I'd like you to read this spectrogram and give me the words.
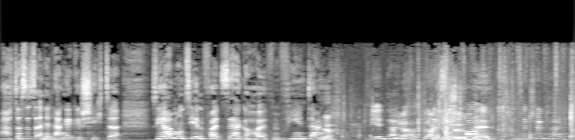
Ach, das ist eine lange Geschichte. Sie haben uns jedenfalls sehr geholfen. Vielen Dank. Ja. Vielen Dank. Ja, danke Das ist schön. toll. Haben Sie einen schönen Tag?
